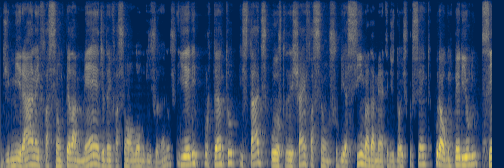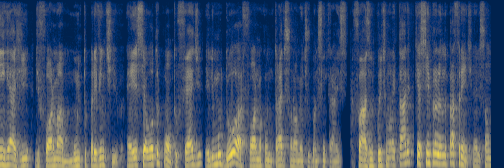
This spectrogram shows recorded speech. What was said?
de mirar na inflação pela média da inflação ao longo dos anos, e ele, portanto, está disposto a deixar a inflação subir acima da meta de 2% por algum período, sem reagir de forma muito preventiva. É esse é outro ponto. O Fed, ele mudou a forma como tradicionalmente os bancos centrais fazem política monetária, que é sempre olhando para frente, né? Eles são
